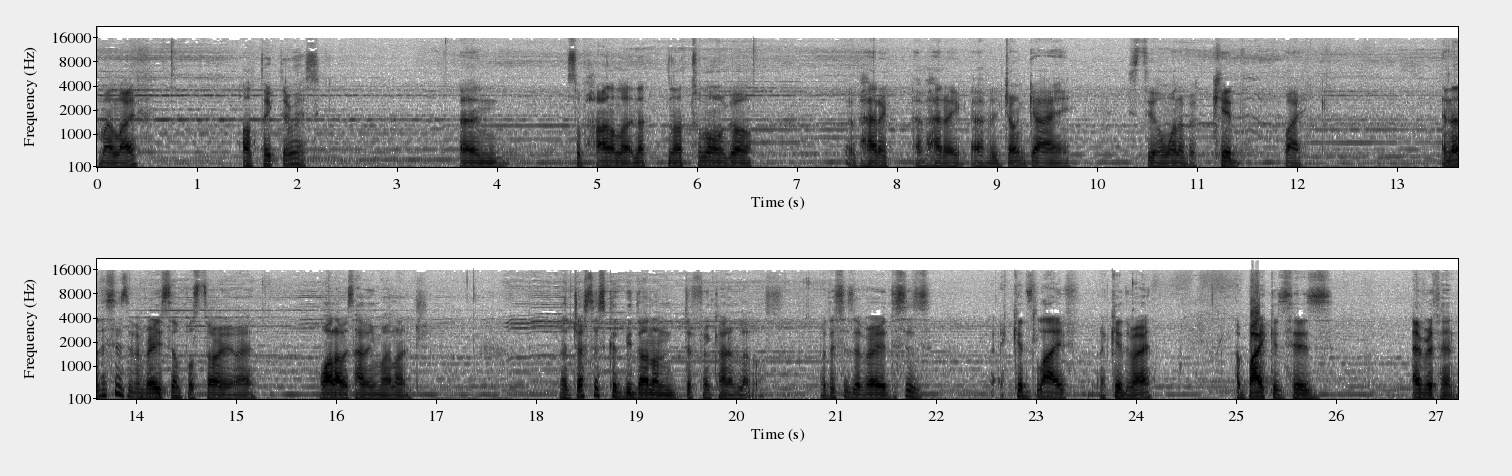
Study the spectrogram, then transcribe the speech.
my life, I'll take the risk. And subhanallah, not, not too long ago, I've had a I've had a, I have a junk guy steal one of a kid bike. And now this is a very simple story, right? While I was having my lunch. Now justice could be done on different kind of levels. But this is a very this is a kid's life, a kid, right? A bike is his everything,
